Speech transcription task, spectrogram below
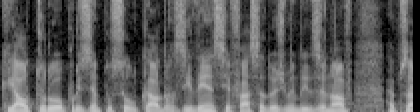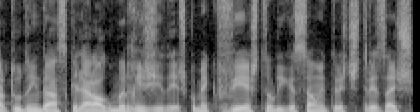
que alterou, por exemplo, o seu local de residência face a 2019, apesar de tudo ainda há se calhar alguma rigidez. Como é que vê esta ligação entre estes três eixos,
